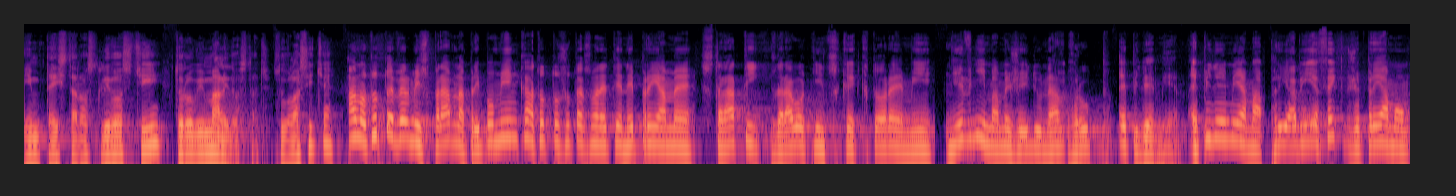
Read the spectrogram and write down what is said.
im tej starostlivosti, ktorú by mali dostať. Súhlasíte? Áno, toto je veľmi správna pripomienka. Toto sú tzv. tie nepriame straty zdravotnícke, ktoré my nevnímame, že idú na vrúb epidémie. Epidémia má priamy efekt, že priamo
